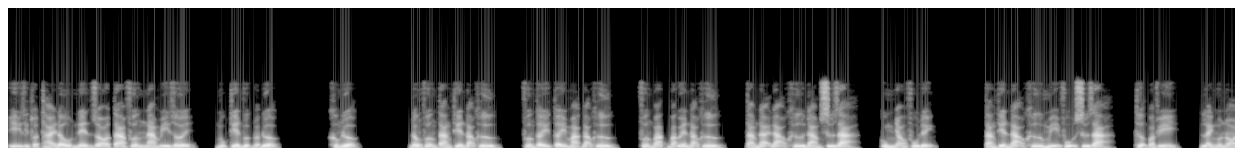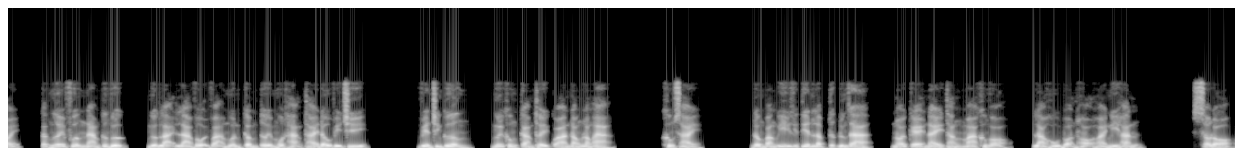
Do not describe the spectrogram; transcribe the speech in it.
Y dị thuật thái đầu nên do ta phương nam y giới, mục thiên vực đoạt được. Không được. Đông phương tăng thiên đạo khư, phương tây tây mạc đạo khư, phương bắc bắc uyên đạo khư, tam đại đạo khư đám sứ giả, cùng nhau phủ định. Tăng thiên đạo khư mỹ phụ sứ giả, thượng quan phi, lãnh ngôn nói, các ngươi phương nam cương vực, ngược lại là vội vã muốn cầm tới một hạng thái đầu vị trí. Viên chính cương, ngươi không cảm thấy quá nóng lòng a không sai. Đông bằng y di tiên lập tức đứng ra, nói kẻ này thắng mà không võ lao hủ bọn họ hoài nghi hắn. Sau đó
